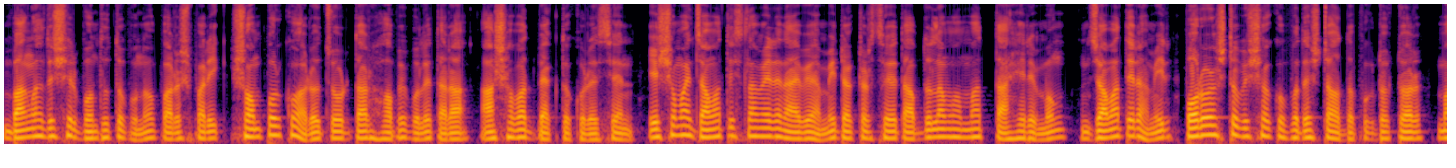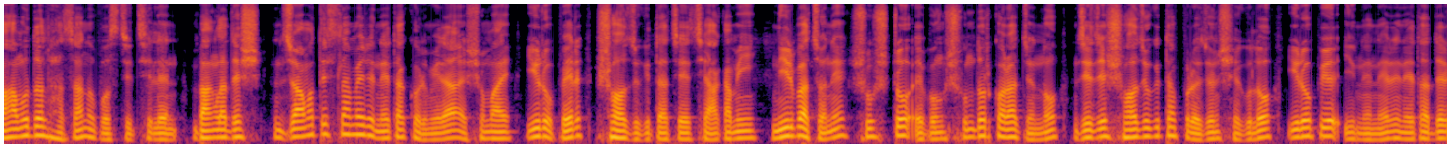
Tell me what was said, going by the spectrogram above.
বাংলাদেশের বন্ধুত্বপূর্ণ পারস্পরিক সম্পর্ক আরও জোরদার হবে বলে তারা আশাবাদ ব্যক্ত করেছেন। এ সময় জামাত ইসলামের নায়েবে আমি ডক্টর সৈয়দ আবদুল্লাহ মোহাম্মদ তাহের এবং জামাতের আমির পররাষ্ট্র বিষয়ক উপদেষ্টা অধ্যাপক ডক্টর মাহমুদুল হাসান উপস্থিত ছিলেন। বাংলাদেশ জামাত ইসলামের নেতাকর্মীরা এ সময় ইউরোপের সহযোগিতা চেয়েছে। আগামী নির্বাচনে সুষ্ঠু এবং সুন্দর করার জন্য যে যে সহযোগিতা প্রয়োজন সেগুলো ইউরোপীয় ইউনিয়নের নেতাদের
